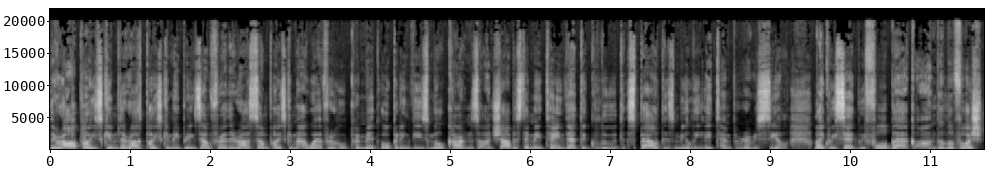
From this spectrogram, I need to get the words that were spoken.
There are poiskim. There are poiskim. He brings down further. There are some poiskim, however, who permit opening these milk cartons on Shabbos. They maintain that the glued spout is merely a temporary seal. Like we said, we fall back on the lavush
